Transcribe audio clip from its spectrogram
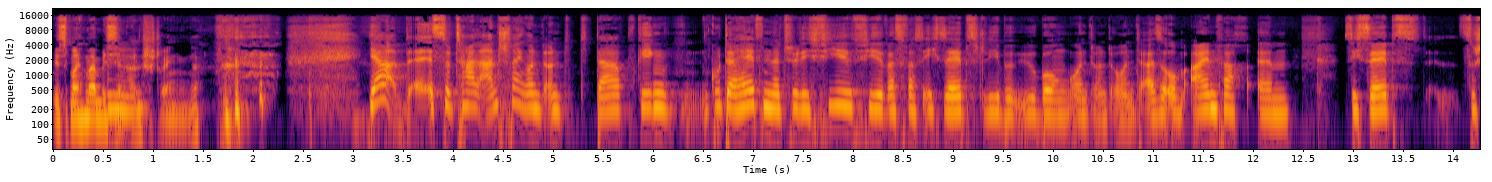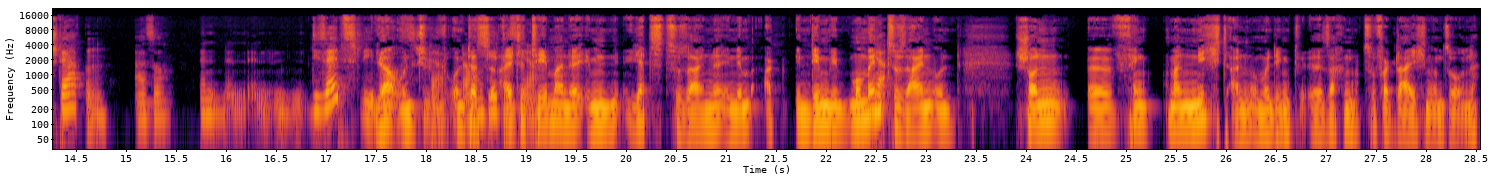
ist manchmal ein bisschen mhm. anstrengend. Ne? Ja, ist total anstrengend und, und dagegen, gut, da helfen natürlich viel, viel, was, was ich selbst liebe, Übungen und, und, und. Also um einfach ähm, sich selbst zu stärken. Also in, in, in die Selbstliebe. Ja, und, und das alte ja. Thema, ne, im Jetzt zu sein, ne, in dem, in dem Moment ja. zu sein und schon äh, fängt man nicht an, unbedingt äh, Sachen zu vergleichen und so, ne?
